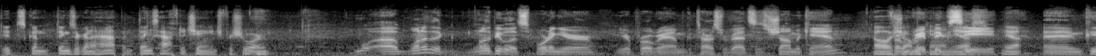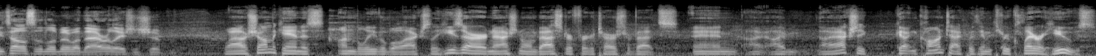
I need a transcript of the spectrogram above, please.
it's going things are going to happen. Things have to change for sure. Well, uh, one of the one of the people that's supporting your your program, Guitars for Vets, is Sean McCann Oh, from Sean Great McCann, Big yes. C. Yeah. And can you tell us a little bit about that relationship? Wow, Sean McCann is unbelievable. Actually, he's our national ambassador for Guitars for Vets, and I, I, I actually got in contact with him through Clara Hughes.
